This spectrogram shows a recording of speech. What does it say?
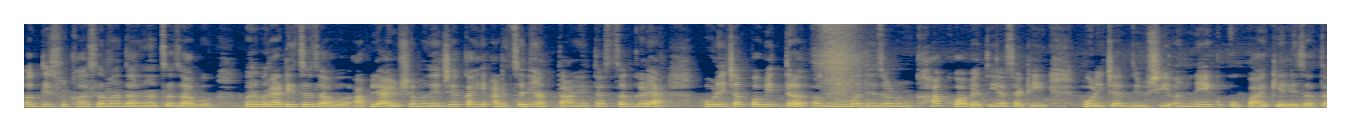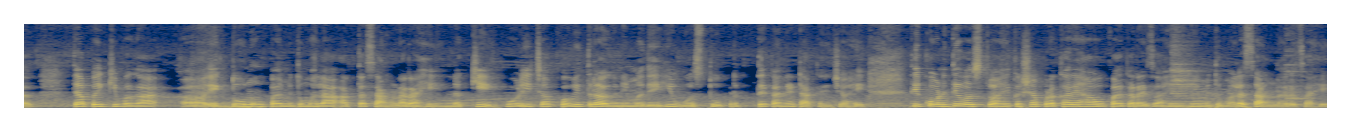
अगदी सुखासमाधानाचं जावं भरभराटीचं जावं. आपल्या आयुष्यामध्ये जे काही अडचणी आत्ता आहेत त्या सगळ्या होळीच्या पवित्र अग्नीमध्ये जळून खाक व्हाव्यात. यासाठी होळीच्या दिवशी अनेक उपाय केले जातात. त्यापैकी बघा एक दोन उपाय मी तुम्हाला आत्ता सांगणार आहे. नक्की होळीच्या पवित्र अग्नीमध्ये ही वस्तू प्रत्येकाने टाकायची आहे. ती कोणती वस्तू आहे? कशा प्रकारे हा उपाय करायचा आहे? हे मी तुम्हाला सांगणारच आहे.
